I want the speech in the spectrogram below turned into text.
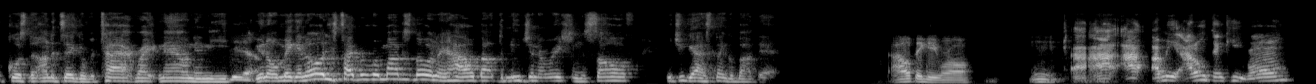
Of course, the Undertaker retired right now, and he, yeah. you know, making all these type of remarks though. And how about the new generation to solve? What you guys think about that? I don't think he's wrong. Mm. I, I, I mean, I don't think he's wrong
